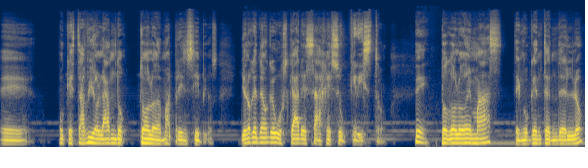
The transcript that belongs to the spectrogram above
eh, porque está violando todos los demás principios. Yo lo que tengo que buscar es a Jesucristo. Sí. Todo lo demás tengo que entenderlo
